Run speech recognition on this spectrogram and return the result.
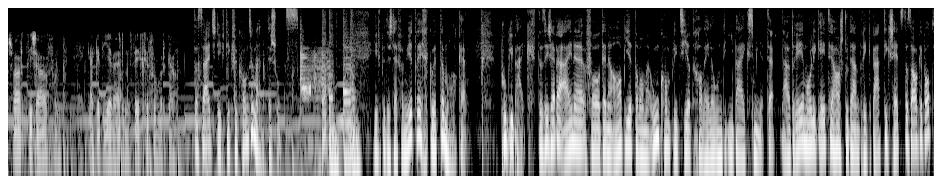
schwarze Schafe und gegen die werden wir sicher vorgehen. Das sagt die Stiftung für Konsumentenschutz. Ich bin der Stefan Wüttrich. Guten Morgen. Publibike, das ist eben einer von den Anbietern, wo man unkompliziert Velo und E-Bikes mieten kann. Auch der ehemalige ETH-Student Rick Bettig schätzt das Angebot.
